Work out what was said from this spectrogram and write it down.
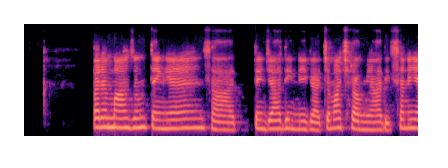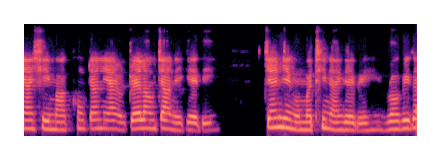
။ပထမဆုံးသင်ခန်းစာသင်ကြားသည့်နေ့ကကျွန်မခြေထောက်များသည်စနေရရှေ့မှခုန်တန်းလျားတွင်တွဲလောင်းကျနေခဲ့သည်။ကြမ်းပြင်ကိုမထိနိုင်ခဲ့ပေ။ရော်ဘီက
